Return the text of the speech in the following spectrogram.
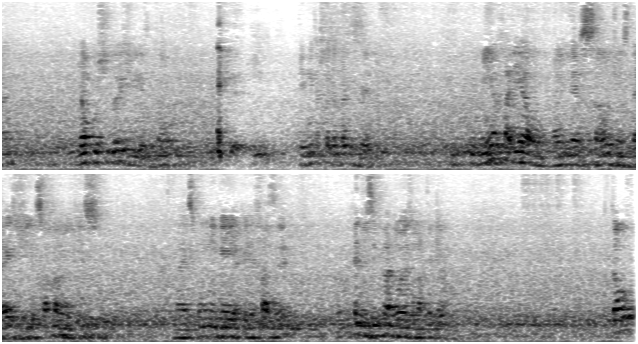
Né? E é um curso de dois dias, então tem muita coisa para dizer. Por mim, eu faria uma imersão de uns 10 dias só falando disso, mas como ninguém ia querer fazer, eu reduzi para dois o material. Então,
